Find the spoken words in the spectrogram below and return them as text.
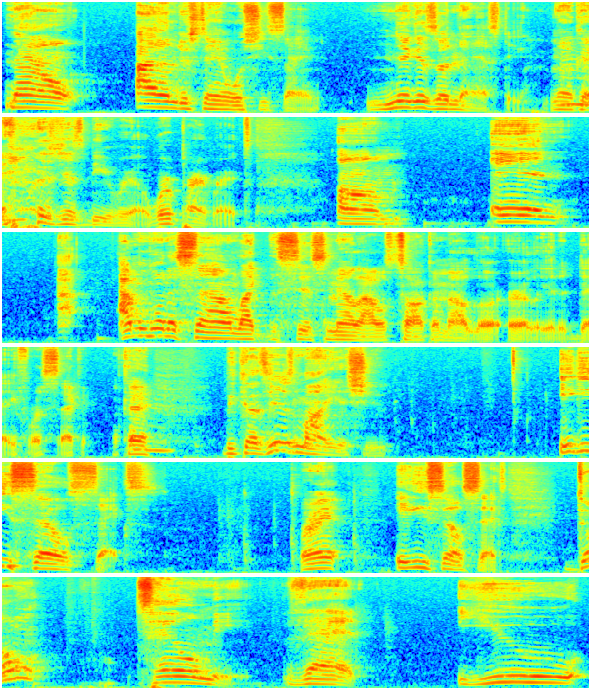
Now, I understand what she's saying. Niggas are nasty. Okay, mm-hmm. let's just be real. We're perverts. Um, and I, I'm gonna sound like the cis male I was talking about a little earlier today for a second. Okay, mm-hmm. because here's my issue. Iggy sells sex right? Iggy sells sex. Don't tell me that you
